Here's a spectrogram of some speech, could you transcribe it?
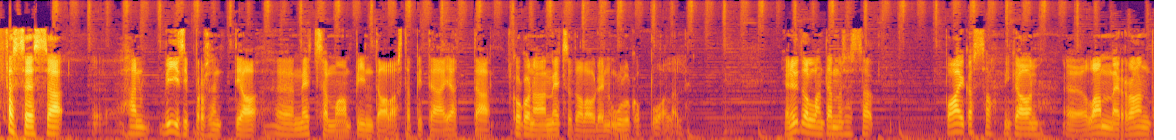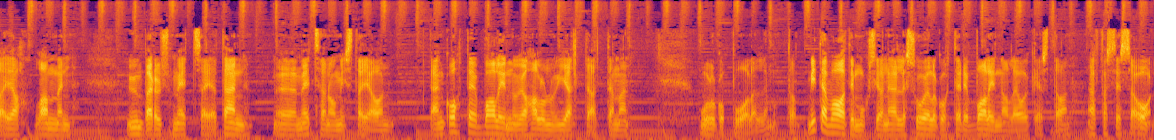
FSCssä hän 5 prosenttia metsämaan pinta-alasta pitää jättää kokonaan metsätalouden ulkopuolelle. Ja nyt ollaan tämmöisessä paikassa, mikä on Lammen ranta ja Lammen ympärysmetsä ja tämän metsänomistaja on tämän kohteen valinnut ja halunnut jättää tämän ulkopuolelle. Mutta mitä vaatimuksia näille suojelukohteiden valinnalle oikeastaan FSS on?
